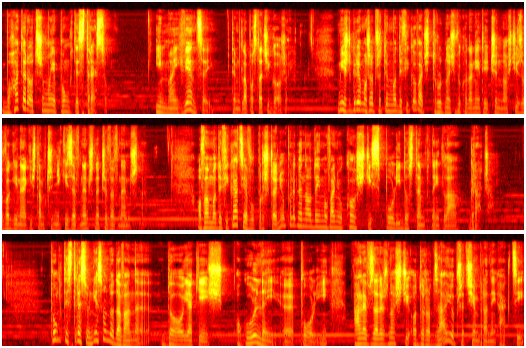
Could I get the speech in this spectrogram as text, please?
bohater otrzymuje punkty stresu. Im ma ich więcej, tym dla postaci gorzej. Mistrz gry może przy tym modyfikować trudność wykonania tej czynności z uwagi na jakieś tam czynniki zewnętrzne czy wewnętrzne. Owa modyfikacja w uproszczeniu polega na odejmowaniu kości z puli dostępnej dla gracza. Punkty stresu nie są dodawane do jakiejś ogólnej e, puli, ale w zależności od rodzaju przedsiębranej akcji,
